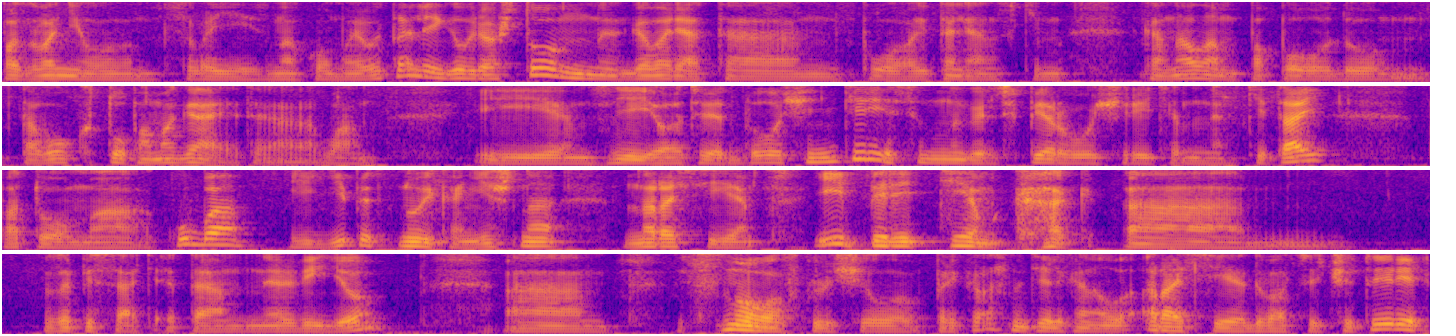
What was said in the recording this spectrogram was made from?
позвонил своей знакомой в Италии говорю, а что говорят э, по итальянским каналам по поводу того, кто помогает вам. И ее ответ был очень интересен. Она говорит, в первую очередь Китай, потом Куба, Египет, ну и, конечно, на Россия. И перед тем, как записать это видео, снова включил прекрасный телеканал «Россия-24»,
